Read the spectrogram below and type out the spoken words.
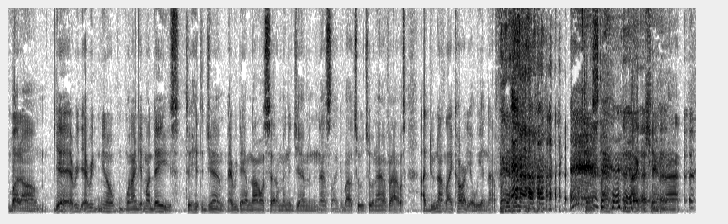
But um, yeah, every every you know when I get my days to hit the gym, every day I'm not on set, I'm in the gym, and that's like about two two and a half hours. I do not like cardio. We are not friends. Can't stand it. I cannot.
